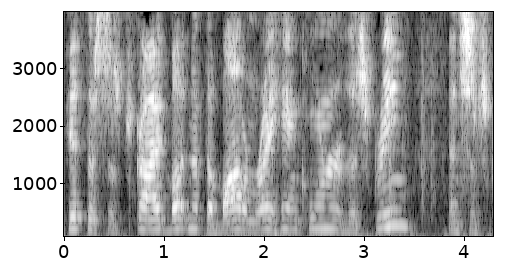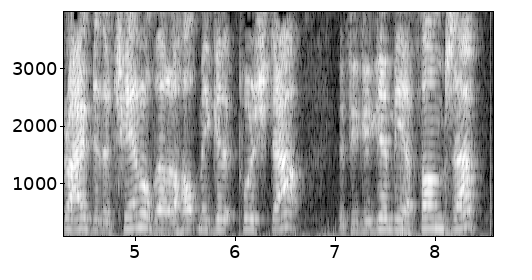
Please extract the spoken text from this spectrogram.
hit the subscribe button at the bottom right hand corner of the screen and subscribe to the channel. That'll help me get it pushed out. If you could give me a thumbs up,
